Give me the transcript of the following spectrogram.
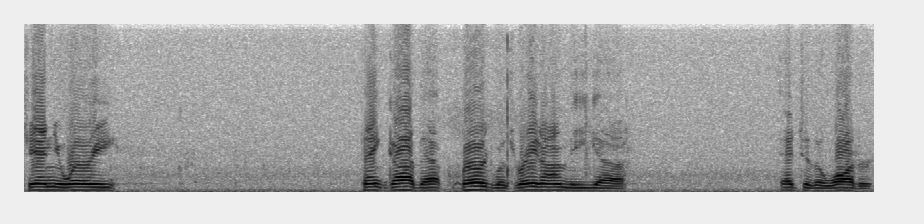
January. Thank God that bird was right on the uh, edge of the water.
